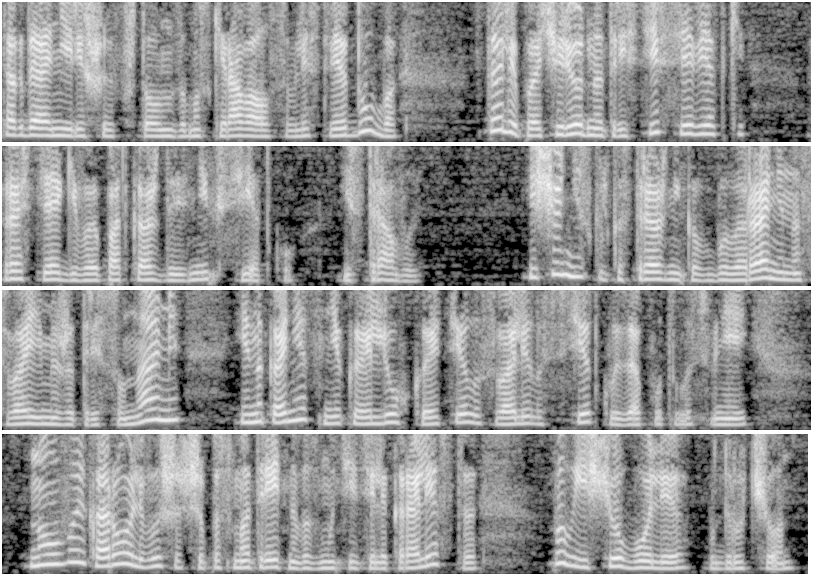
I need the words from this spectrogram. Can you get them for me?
Тогда они, решив, что он замаскировался в листве дуба, стали поочередно трясти все ветки, растягивая под каждой из них сетку из травы. Еще несколько стражников было ранено своими же трясунами, и, наконец, некое легкое тело свалилось в сетку и запуталось в ней. Но, увы, король, вышедший посмотреть на возмутителя королевства, был еще более удручен —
